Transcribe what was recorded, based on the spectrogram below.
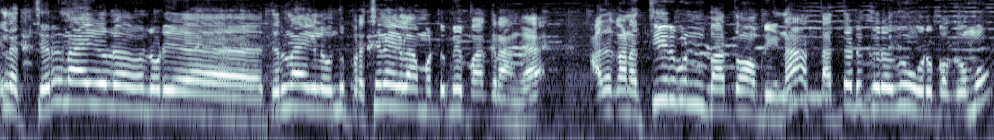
இல்லை தெருநாய்களுடைய தெருநாய்களை வந்து பிரச்சனைகளாக மட்டுமே பார்க்குறாங்க அதுக்கான தீர்வுன்னு பார்த்தோம் அப்படின்னா தத்தெடுக்கிறதும் ஒரு பக்கமும்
